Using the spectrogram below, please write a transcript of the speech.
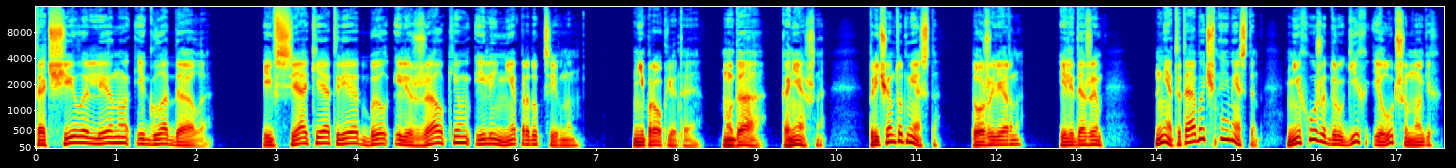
точила Лену и глодала. И всякий ответ был или жалким, или непродуктивным. Не проклятое. Ну да, конечно. При чем тут место? Тоже верно. Или даже... Нет, это обычное место. Не хуже других и лучше многих.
